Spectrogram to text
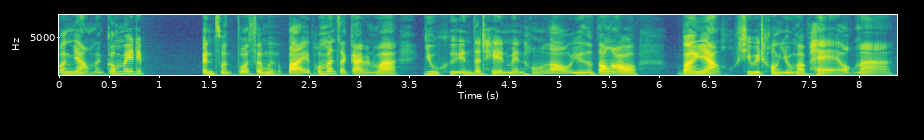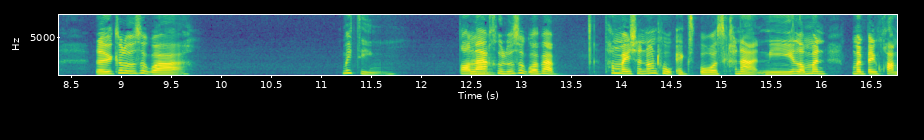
บางอย่างมันก็ไม่ได้ เป็นส่วนตัวเสมอไป เพราะมันจะกลายเป็นว่า you คือ entertainment ของเรา you จะต้องเอาบางอย่างชีวิตของ you มาแผ่ออกมา แล้วก็รู้สึกว่า ไม่จริง ตอนแรกอืมคือรู้สึกว่าแบบทำไมฉันต้องถูก expose ขนาดนี้ แล้วมันมันเป็นความ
